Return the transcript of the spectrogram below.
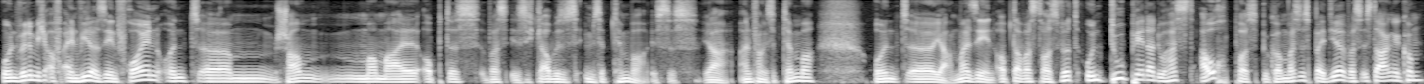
und würde mich auf ein Wiedersehen freuen und ähm, schauen wir mal, ob das was ist. Ich glaube, es ist im September ist es. Ja, Anfang September. Und äh, ja, mal sehen, ob da was draus wird. Und du, Peter, du hast auch Post bekommen. Was ist bei dir? Was ist da angekommen?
